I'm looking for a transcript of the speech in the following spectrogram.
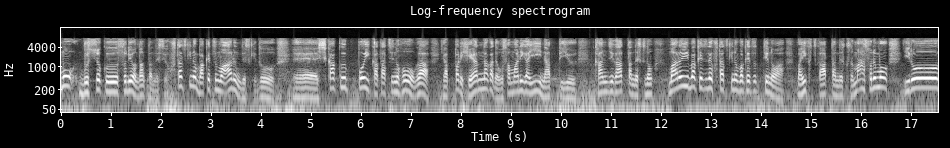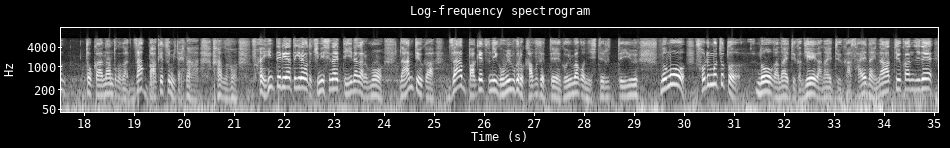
も物色するようになったんですよ。蓋付きのバケツもあるんですけど、えー、四角っぽい形の方が、やっぱり部屋の中で収まりがいいなっていう感じがあったんですけど、丸いバケツで蓋付きのバケツっていうのは、まあ、いくつかあったんですけど、まあ、それも色とかなんとかがザ・バケツみたいな、あの、まあ、インテリア的なこと気にしないって言いながらも、なんていうか、ザ・バケツにゴミ袋かぶせてゴミ箱にしてるっていうのも、それもちょっと脳がないというか、芸がないというか、冴えないなっていう感じで、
